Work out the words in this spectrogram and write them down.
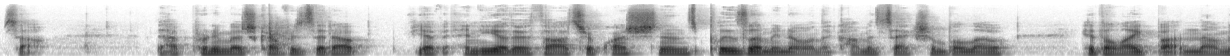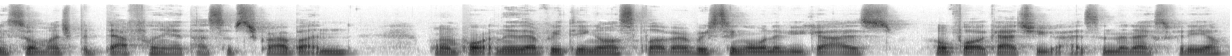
So that pretty much covers it up. If you have any other thoughts or questions, please let me know in the comment section below. Hit the like button, that would mean so much, but definitely hit that subscribe button. More importantly than everything else, I love every single one of you guys. Hopefully I'll catch you guys in the next video.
